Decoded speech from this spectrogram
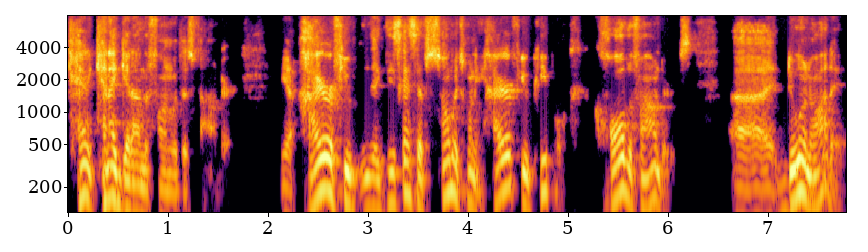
can can I get on the phone with this founder? You know, hire a few. Like these guys have so much money. Hire a few people. Call the founders. Uh, do an audit.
